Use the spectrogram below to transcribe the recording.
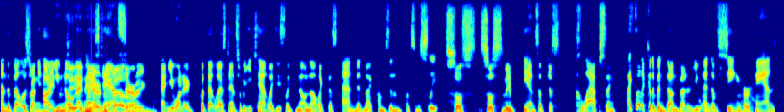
And the bell is rung, and you, you know that last answer, and you want to put that last answer, but you can't. Like he's like, no, not like this. And midnight comes in and puts him to sleep. So so sleep. he ends up just collapsing. I thought it could have been done better. You end up seeing her hand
